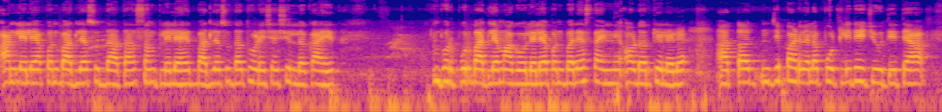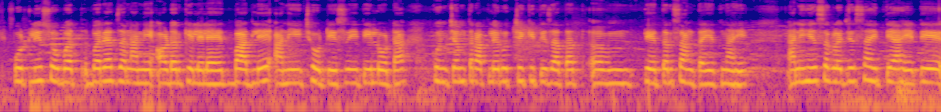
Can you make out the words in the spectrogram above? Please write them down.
आणलेल्या पण बादल्यासुद्धा आता संपलेल्या आहेत. बादल्यासुद्धा थोड्याशा शिल्लक आहेत. भरपूर बादल्या मागवलेल्या पण बऱ्याच ताईंनी ऑर्डर केलेल्या. आता जे पाडव्याला पोटली द्यायची होती त्या पोटलीसोबत बऱ्याच जणांनी ऑर्डर केलेल्या आहेत. बादले आणि छोटीशी ती लोटा. कुंचम तर आपले रोजचे किती जातात ते तर सांगता येत नाही. आणि हे सगळं जे साहित्य आहे ते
